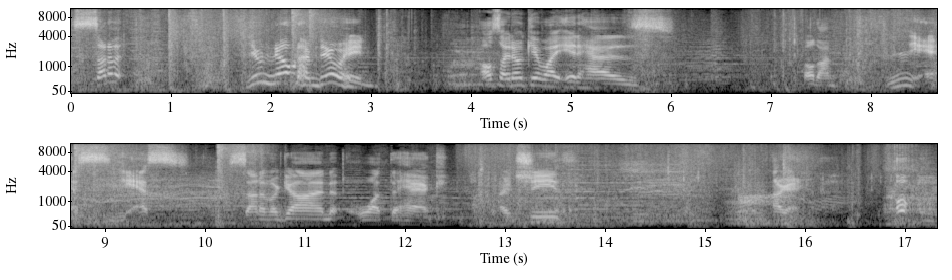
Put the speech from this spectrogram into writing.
Son of a. You know what I'm doing. Also, I don't get why it has. Hold on. Yes, yes. Son of a gun. What the heck? Alright, sheath. Okay. Oh!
